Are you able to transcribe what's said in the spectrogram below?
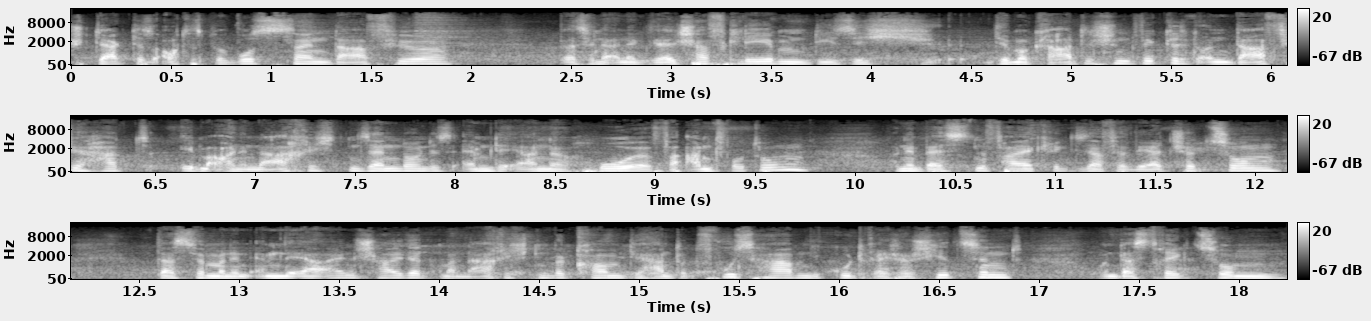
stärkt es auch das Bewusstsein dafür, dass wir in einer Gesellschaft leben, die sich demokratisch entwickelt. Und dafür hat eben auch eine Nachrichtensendung des MDR eine hohe Verantwortung. Und im besten Fall kriegt sie dafür Wertschätzung, dass wenn man den MDR einschaltet, man Nachrichten bekommt, die Hand und Fuß haben, die gut recherchiert sind. Und das trägt zum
